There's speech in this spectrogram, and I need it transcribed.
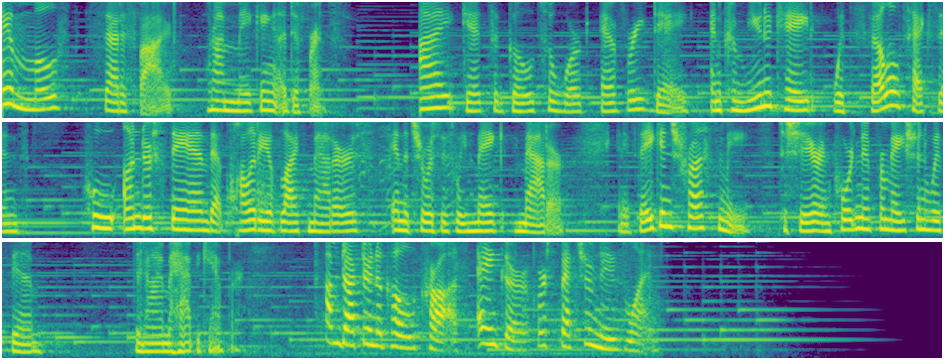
I am most satisfied when I'm making a difference. I get to go to work every day and communicate with fellow Texans who understand that quality of life matters and the choices we make matter. And if they can trust me to share important information with them, then I am a happy camper. I'm Dr. Nicole Cross, anchor for Spectrum News 1.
